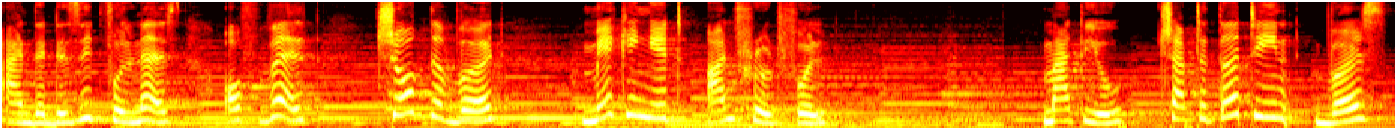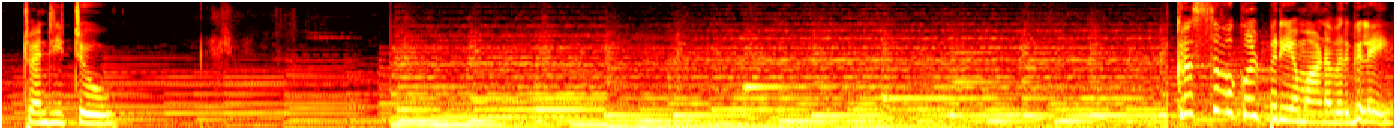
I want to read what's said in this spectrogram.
and the deceitfulness of wealth choke the word, making it unfruitful. Matthew chapter 13, verse 22. கிறிஸ்துவுக்குள் பிரியமானவர்களே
